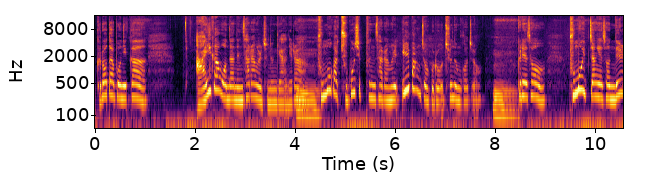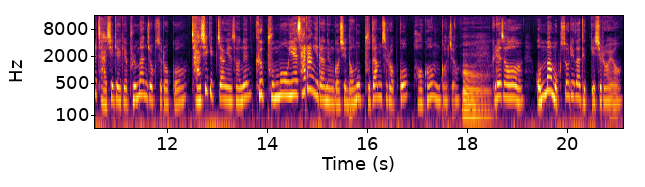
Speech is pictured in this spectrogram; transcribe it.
그러다 보니까 아이가 원하는 사랑을 주는 게 아니라 음. 부모가 주고 싶은 사랑을 일방적으로 주는 거죠. 음. 그래서 부모 입장에선 늘 자식에게 불만족스럽고 자식 입장에서는 그 부모의 사랑이라는 것이 너무 부담스럽고 버거운 거죠. 어. 그래서 엄마 목소리가 듣기 싫어요.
